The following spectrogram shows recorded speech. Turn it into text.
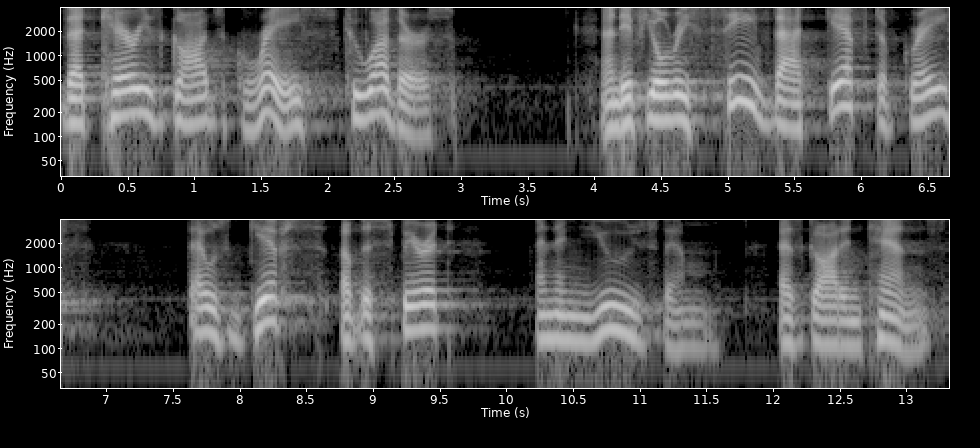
that carries God's grace to others. And if you'll receive that gift of grace, those gifts of the Spirit, and then use them as God intends.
